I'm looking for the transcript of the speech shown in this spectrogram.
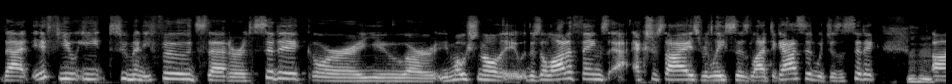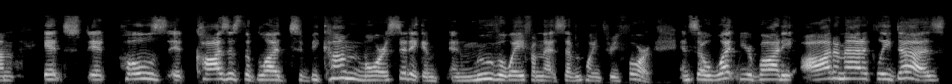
that if you eat too many foods that are acidic or you are emotional, there's a lot of things. Exercise releases lactic acid, which is acidic. Mm-hmm. Um, it it pulls it causes the blood to become more acidic and, and move away from that 7.34 and so what your body automatically does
